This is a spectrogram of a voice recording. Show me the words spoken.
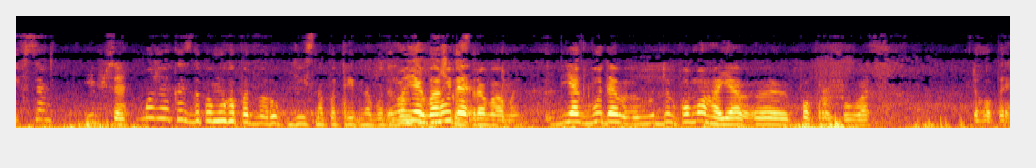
І все. І все. Може, якась допомога по двору дійсно потрібна буде. Ну, Вам же як важко буде- з дровами. Як буде допомога, я е, попрошу вас. Добре.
